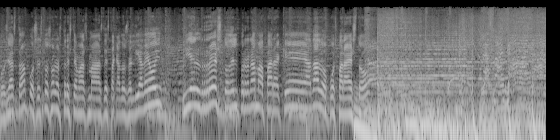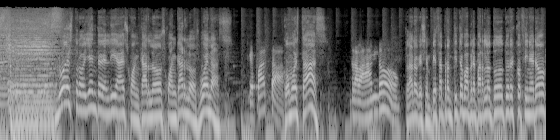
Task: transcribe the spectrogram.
Pues ya está, pues estos son los tres temas más destacados del día de hoy. Y el resto del programa, ¿para qué ha dado? Pues para esto. Nuestro oyente del día es Juan Carlos. Juan Carlos, buenas. ¿Qué pasa? ¿Cómo estás? Trabajando. Claro que se empieza prontito para prepararlo todo, tú eres cocinero,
